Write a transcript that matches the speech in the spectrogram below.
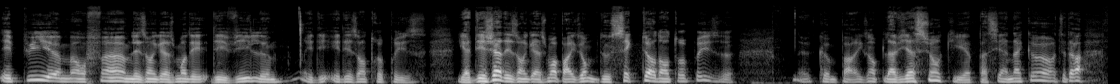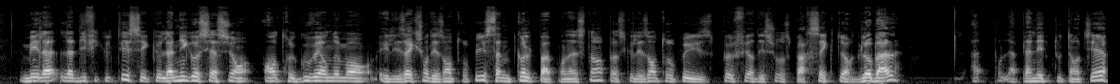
Et puis, euh, enfin, les engagements des, villes et des, entreprises. Il y a déjà des engagements, par exemple, de secteurs d'entreprise, euh, comme par exemple l'aviation qui a passé un accord, etc. Mais la, difficulté, c'est que la négociation entre gouvernement et les actions des entreprises, ça ne colle pas pour l'instant, parce que les entreprises peuvent faire des choses par secteur global, pour la planète tout entière,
